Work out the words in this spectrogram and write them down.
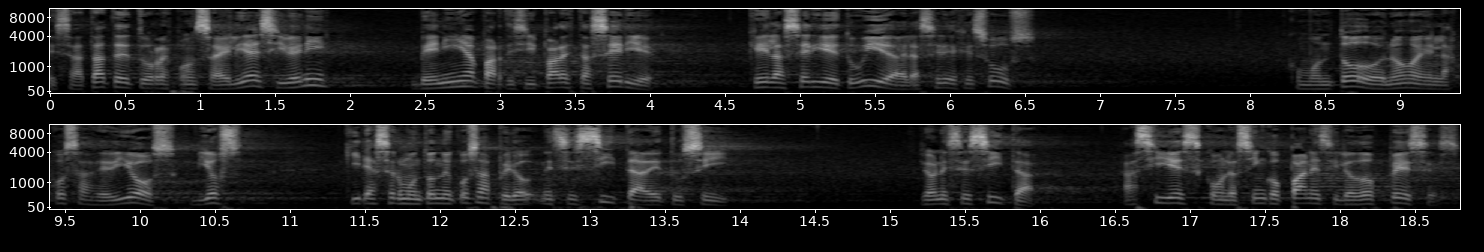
desatate de tus responsabilidades y vení, vení a participar de esta serie, que es la serie de tu vida, la serie de Jesús. Como en todo, ¿no? En las cosas de Dios. Dios quiere hacer un montón de cosas, pero necesita de tu sí. Lo necesita. Así es con los cinco panes y los dos peces.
